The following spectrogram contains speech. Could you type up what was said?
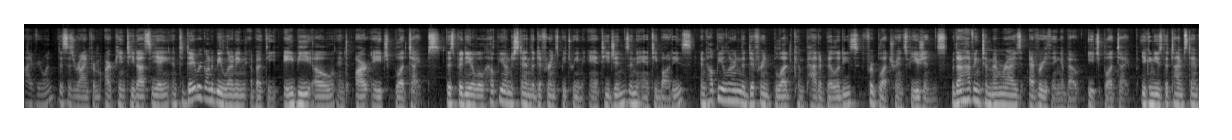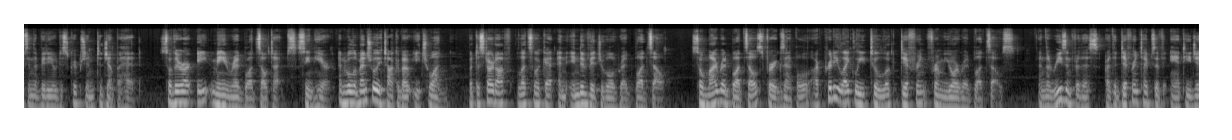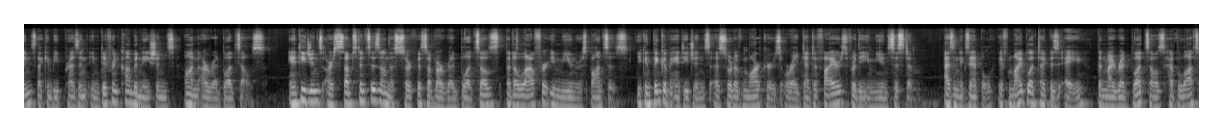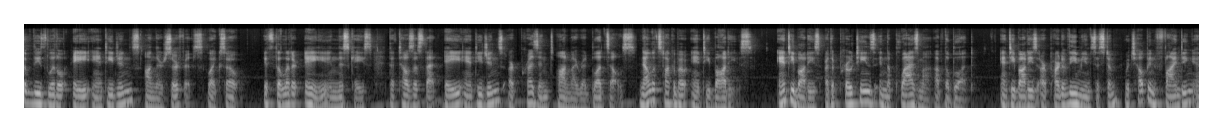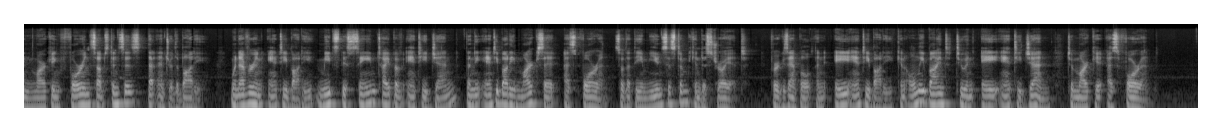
Hi everyone, this is Ryan from rpnt.ca and today we're going to be learning about the ABO and RH blood types. This video will help you understand the difference between antigens and antibodies and help you learn the different blood compatibilities for blood transfusions without having to memorize everything about each blood type. You can use the timestamps in the video description to jump ahead. So there are eight main red blood cell types, seen here, and we'll eventually talk about each one. But to start off, let's look at an individual red blood cell. So my red blood cells, for example, are pretty likely to look different from your red blood cells. And the reason for this are the different types of antigens that can be present in different combinations on our red blood cells. Antigens are substances on the surface of our red blood cells that allow for immune responses. You can think of antigens as sort of markers or identifiers for the immune system. As an example, if my blood type is A, then my red blood cells have lots of these little A antigens on their surface, like so. It's the letter A in this case that tells us that A antigens are present on my red blood cells. Now let's talk about antibodies. Antibodies are the proteins in the plasma of the blood. Antibodies are part of the immune system, which help in finding and marking foreign substances that enter the body. Whenever an antibody meets the same type of antigen, then the antibody marks it as foreign so that the immune system can destroy it. For example, an A antibody can only bind to an A antigen to mark it as foreign.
